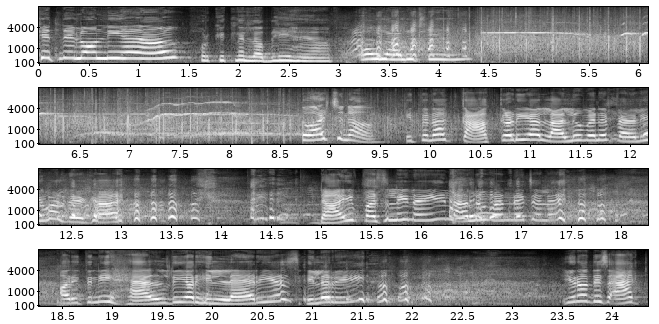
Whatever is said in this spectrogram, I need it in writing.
कितने लोनली हैं आप। और कितने लवली हैं आप। ओ लालू जी। तो अर्चना। इतना काकड़िया लालू मैंने पहली बार देखा है। ढाई पसली नहीं लालू बनने चले। और इतनी हेल्दी और hilarious Hillary you know this act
